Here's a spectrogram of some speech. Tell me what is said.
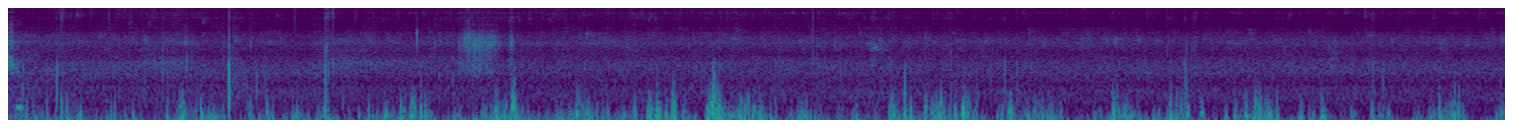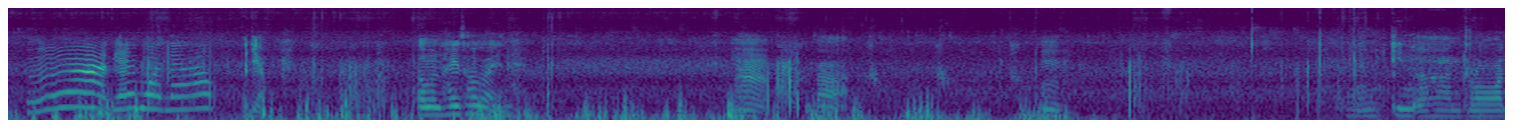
ชุบได้หมดแล้วเดี๋ยวเอามันให้เท่าไหร่เนี่ยห้าบาทอืมกินอาหารร้อน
